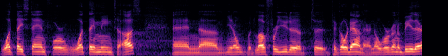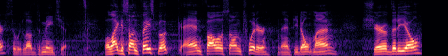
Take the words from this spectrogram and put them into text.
what they stand for, what they mean to us. And, um, you know, would love for you to, to, to go down there. I know we're going to be there, so we'd love to meet you. Well, like us on Facebook and follow us on Twitter. And if you don't mind, share a video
